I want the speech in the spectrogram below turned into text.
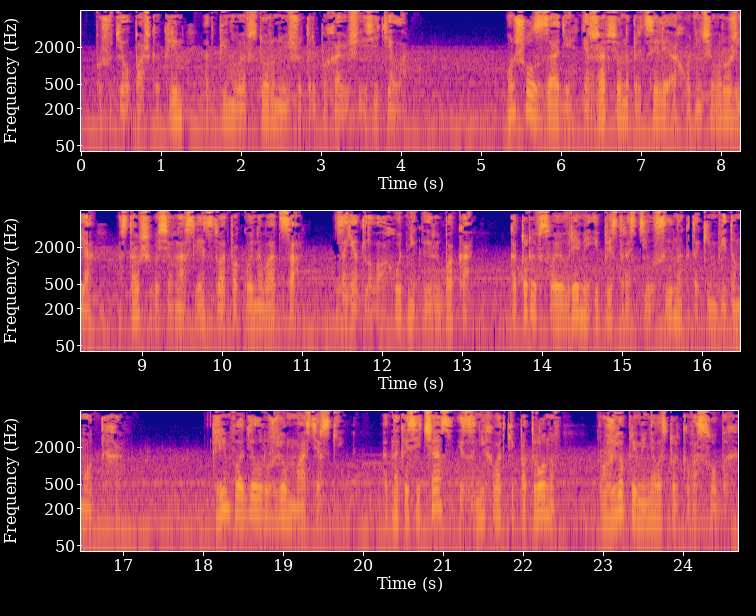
— пошутил Пашка Клим, отпинывая в сторону еще трепыхающееся тело. Он шел сзади, держа все на прицеле охотничьего ружья, оставшегося в наследство от покойного отца, заядлого охотника и рыбака, который в свое время и пристрастил сына к таким видам отдыха. Клим владел ружьем мастерски, однако сейчас, из-за нехватки патронов, ружье применялось только в особых,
